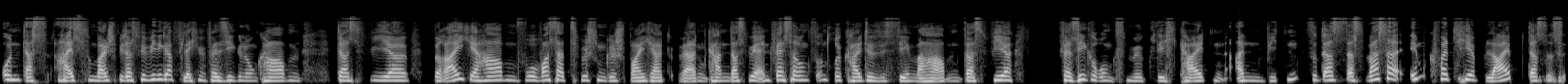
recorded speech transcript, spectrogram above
Und das heißt zum Beispiel, dass wir weniger Flächenversiegelung haben, dass wir Bereiche haben, wo Wasser zwischengespeichert werden kann, dass wir Entwässerungs- und Rückhaltesysteme haben, dass wir Versicherungsmöglichkeiten anbieten, sodass das Wasser im Quartier bleibt, dass es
